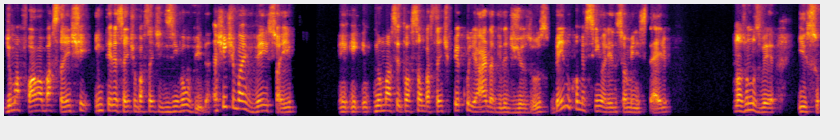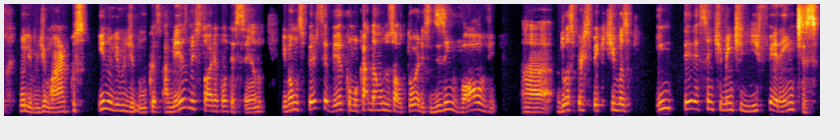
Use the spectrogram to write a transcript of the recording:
de uma forma bastante interessante, bastante desenvolvida. A gente vai ver isso aí em, numa situação bastante peculiar da vida de Jesus, bem no comecinho ali do seu ministério. Nós vamos ver isso no livro de Marcos e no livro de Lucas, a mesma história acontecendo, e vamos perceber como cada um dos autores desenvolve uh, duas perspectivas interessantemente diferentes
